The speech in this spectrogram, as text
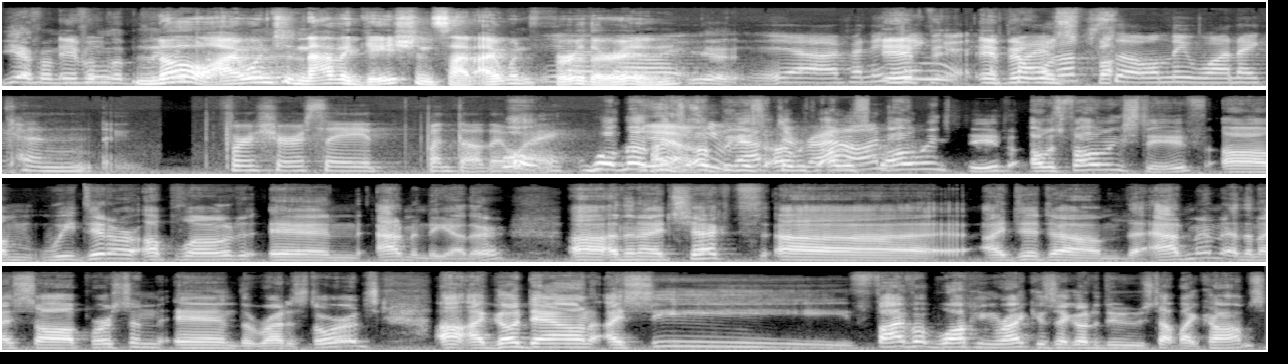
Yeah, from, If from it- the. No, I went to navigation side. I went Yeah, further no, in. Yeah. Yeah, if anything, if it five was up's fi- the only one I can for sure say it went the other Well, way. well, no, Yeah. uh, because I was, I was following Steve. I was following Steve. Um, we did our upload in admin together, uh, and then I checked. Uh, I did um, the admin, and then I saw a person in the right of storage. Uh, I go down. I see five up walking right because I go to do stop by comms,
